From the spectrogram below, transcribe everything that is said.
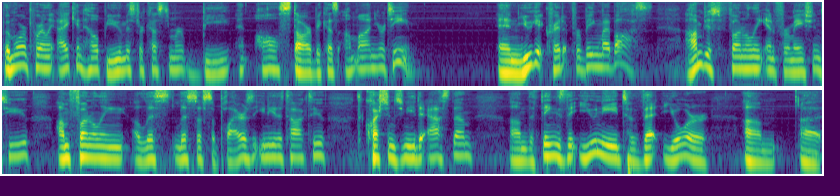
But more importantly, I can help you, Mr. Customer, be an all star because I'm on your team. And you get credit for being my boss. I'm just funneling information to you. I'm funneling a list list of suppliers that you need to talk to, the questions you need to ask them, um, the things that you need to vet your um, uh,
